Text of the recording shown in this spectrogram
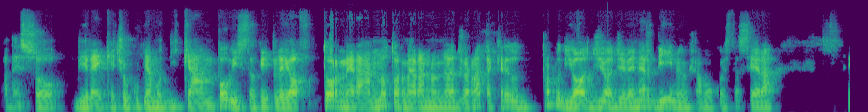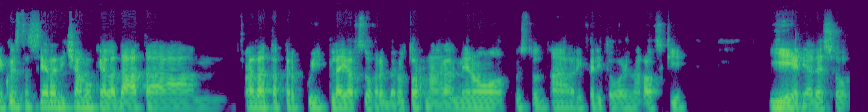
adesso direi che ci occupiamo di campo, visto che i playoff torneranno, torneranno nella giornata, credo proprio di oggi, oggi è venerdì, noi usciamo questa sera e questa sera diciamo che è la data, la data per cui i playoff dovrebbero tornare, almeno questo ha riferito Wojnarowski ieri. Adesso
